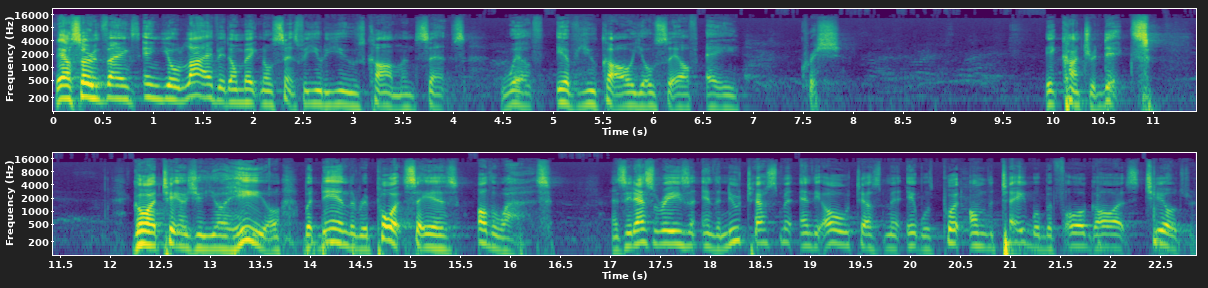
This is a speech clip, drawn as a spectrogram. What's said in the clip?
There are certain things in your life it don't make no sense for you to use common sense with if you call yourself a Christian. It contradicts. God tells you you're healed, but then the report says otherwise. And see, that's the reason in the New Testament and the Old Testament, it was put on the table before God's children.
